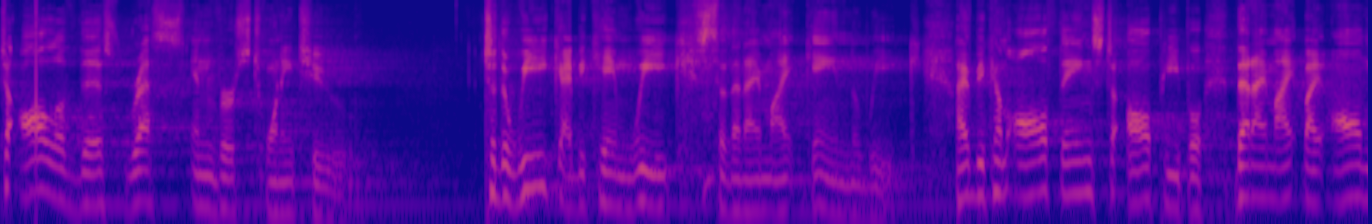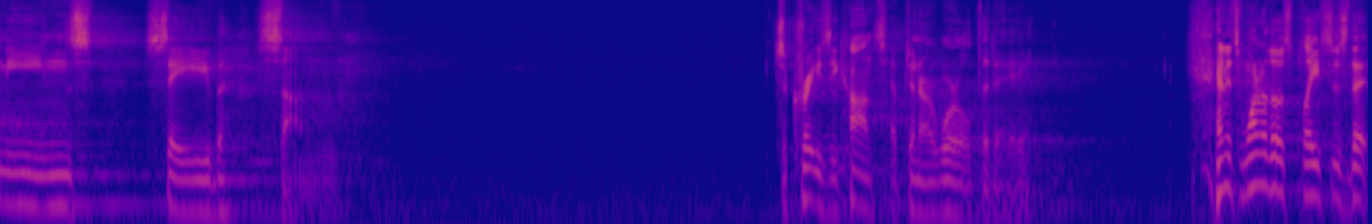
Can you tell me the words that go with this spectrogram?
to all of this rests in verse 22. To the weak I became weak so that I might gain the weak. I have become all things to all people that I might by all means save some. It's a crazy concept in our world today. And it's one of those places that,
